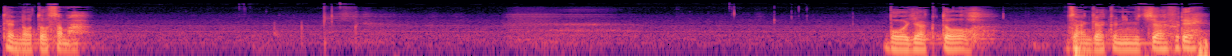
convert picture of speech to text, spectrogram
天皇お父様。暴虐と残虐に満ち溢れ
